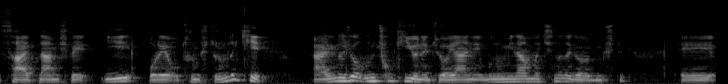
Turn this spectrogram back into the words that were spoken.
sahiplenmiş ve iyi oraya oturmuş durumda ki Ergin Hoca onu çok iyi yönetiyor. Yani bunu Milan maçında da görmüştük. E,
